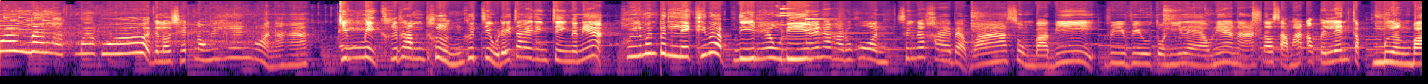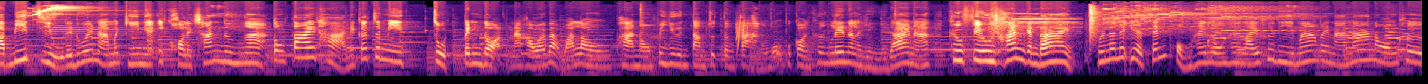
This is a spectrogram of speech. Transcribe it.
วงน่ารักมากเวอร์เดี๋ยวเราเช็ดน้องให้แห้งก่อนนะคะกิมมิคคือทำถึงคือจิ๋วได้ใจจริงๆนะเนี่ยเฮ้ยแล้วมันเป็นเล็กที่แบบดีเทลดีด้วยนะคะทุกคน ซึ่งถ้าใครแบบว่าสุ่มบาร์บี้รีวิวตัวนี้แล้วเนี่ยนะเราสามารถเอาไปเล่นกับเมืองบาร์บี้จิ๋วได้ด้วยนะเมื่อกี้เนี้ยอีกคอลเลกชันหนึ่งอะตรงใต้ฐานเนี่ยก็จะมีจุดเป็นดอทนะคะไว้แบบว่าเราพาน้องไปยืนตามจุดต่างๆหรืออุปกรณ์เครื่องเล่นอะไรอย่างนี้ได้นะ คือฟิวชั่นกันได้เฮ้ยรายละเอียดเส้นผมไฮลงไฮไลท์คือดีมากเลยนะ หน้าน้องคือ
